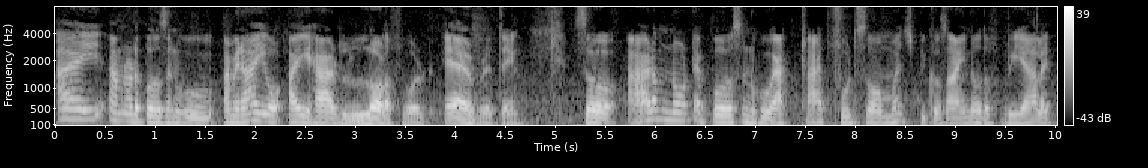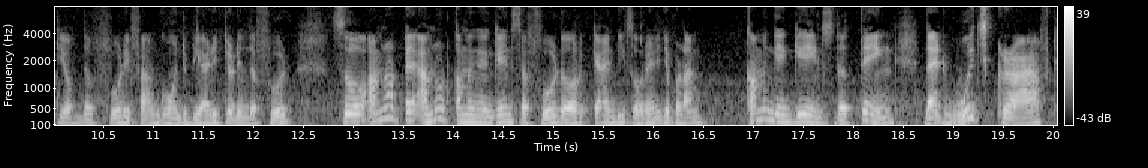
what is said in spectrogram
i am not a person who i mean i i had a lot of food everything. So i'm not a person who attract food so much because i know the reality of the food if i'm going to be addicted in the food. So i'm not i'm not coming against the food or candies or anything but i'm coming against the thing that witchcraft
